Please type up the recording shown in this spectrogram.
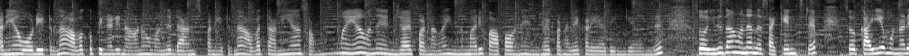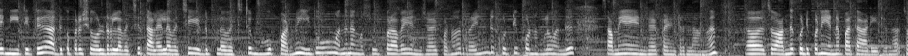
தனியாக ஓடிட்டு இருந்தேன் அவக்கு பின்னாடி நானும் வந்து டான்ஸ் பண்ணிட்டு இருந்தேன் அவள் தனியாக செம்மையாக வந்து என்ஜாய் பண்ணாங்க. இந்த மாதிரி பாப்பா வந்து என்ஜாய் பண்ணதே கிடையாது இங்கே வந்து. ஸோ இதுதான் வந்து அந்த செகண்ட் ஸ்டெப் ஸோ கையை முன்னாடி நீட்டிட்டு அதுக்கப்புறம் ஷோல்டரில் வச்சு தலையில் வச்சு இடுப்பில் வச்சுட்டு மூவ் பண்ணும் இதுவும் வந்து நாங்கள் சூப்பராகவே என்ஜாய் பண்ணோம். ரெண்டு குட்டி பொண்ணுங்களும் வந்து செமையாக என்ஜாய் பண்ணிட்டு இருந்தாங்க. ஸோ அந்த குட்டி பொண்ணு என்னை பார்த்து ஆடிட்டு இருந்தா? ஸோ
